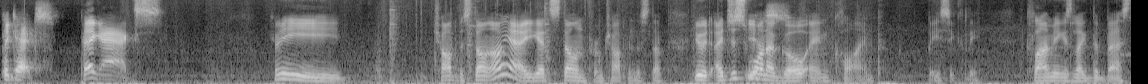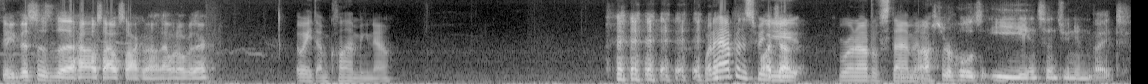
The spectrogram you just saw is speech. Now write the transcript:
Pickaxe. Pickaxe. Can we chop the stone? Oh yeah, you get stone from chopping the stuff. Dude, I just wanna go and climb, basically. Climbing is like the best See, thing. this is the house I was talking about. That one over there. Wait, I'm climbing now. What happens when Watch you out. run out of The stamina? officer holds E and sends you an invite.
